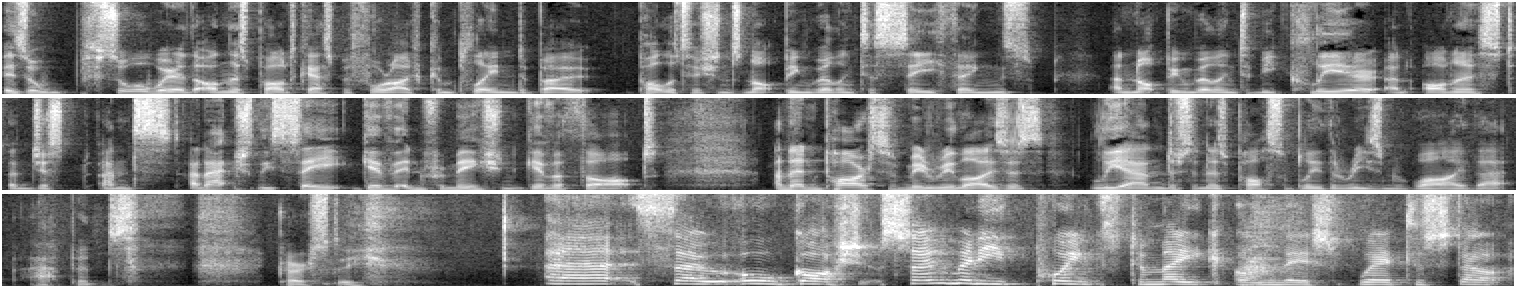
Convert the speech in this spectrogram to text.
is a, so aware that on this podcast before I've complained about politicians not being willing to say things and not being willing to be clear and honest and just and and actually say give information, give a thought. And then part of me realizes Lee Anderson is possibly the reason why that happens. Kirsty. Uh, so, oh gosh, so many points to make on this, where to start.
